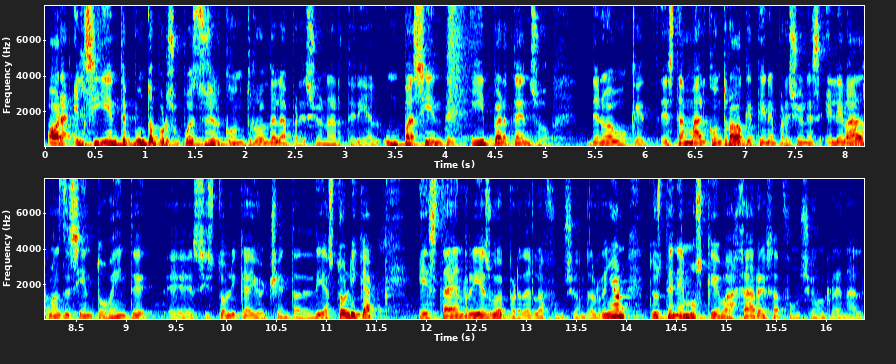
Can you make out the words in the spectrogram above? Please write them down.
Ahora, el siguiente punto por supuesto es el control de la presión arterial. Un paciente hipertenso de nuevo, que está mal controlado, que tiene presiones elevadas, más de 120 eh, sistólica y 80 de diastólica, está en riesgo de perder la función del riñón. Entonces tenemos que bajar esa función renal.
